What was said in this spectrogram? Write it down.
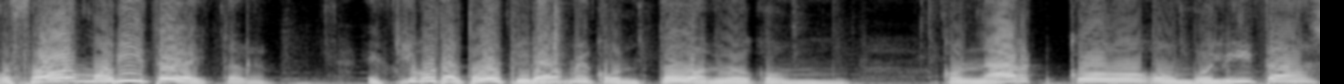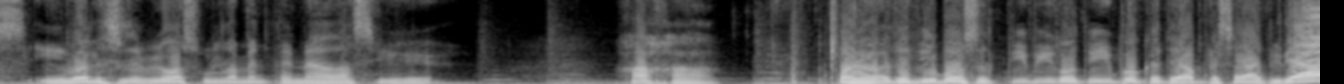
Por favor, morite. El tipo trató de tirarme con todo, amigo, con, con arco, con bolitas, y no le sirvió absolutamente nada, así que... Jaja. Bueno, este tipo es el típico tipo que te va a empezar a tirar.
